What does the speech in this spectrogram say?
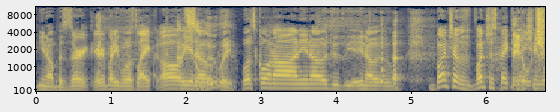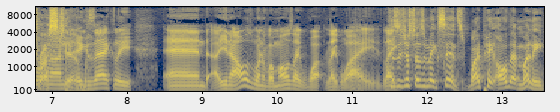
you know, berserk. Everybody was like, "Oh, you know, what's going on? You know, do, you know, bunch of bunch of speculation They trust going on. him. Exactly. And uh, you know, I was one of them. I was like, "What? Like, why? Like, Because it just doesn't make sense. Why pay all that money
